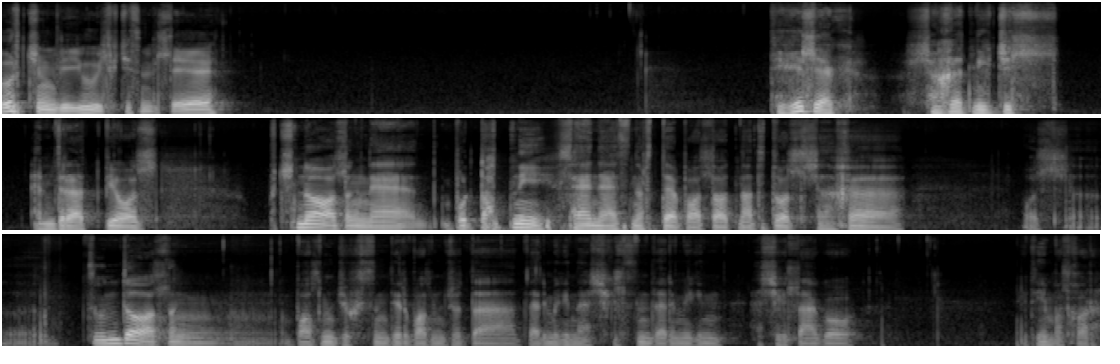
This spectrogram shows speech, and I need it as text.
Өөрчн би юу хэлэх гэсэн Тэгэл яг Шанхайд нэг жил амьдраад би бол өчнөө олон бүр дотны сайн найз нартай болоод надад бол Шанхай бол зөндөө олон боломж өгсөн тэр боломжуудаа заримыг нь ашигласан заримыг нь ашиглаагүй. Тийм болохоор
